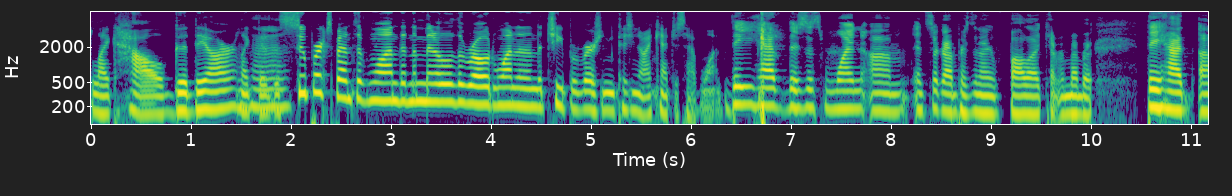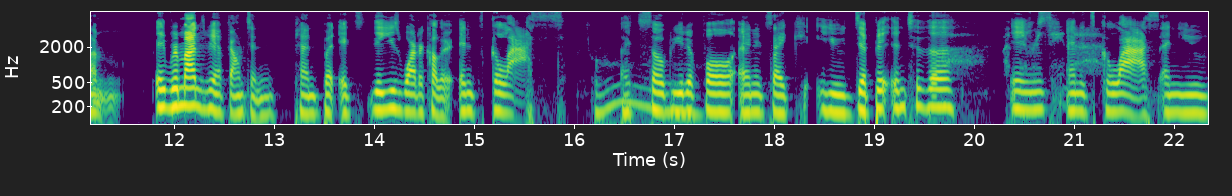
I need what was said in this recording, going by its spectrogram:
like how good they are. Like they're the Mhm. super expensive one, then the middle of the road one, and then the cheaper version because you know I can't just have one. they have there's this one um instagram person i follow i can't remember they had um it reminds me of fountain pen but it's they use watercolor and it's glass it's so beautiful and it's like you dip it into the ink and that. it's glass and you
